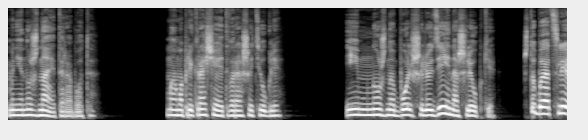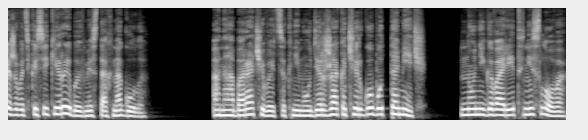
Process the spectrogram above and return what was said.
Мне нужна эта работа. Мама прекращает ворошить угли. Им нужно больше людей на шлюпке, чтобы отслеживать косяки рыбы в местах нагула. Она оборачивается к нему, держа кочергу будто меч, но не говорит ни слова.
